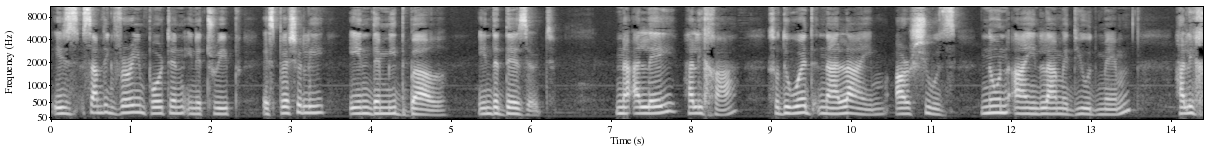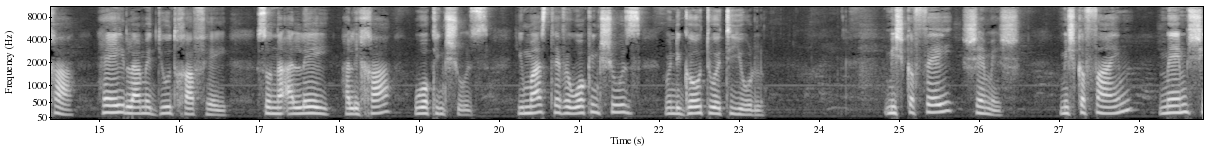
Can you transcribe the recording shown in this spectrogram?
is something very important in a trip, especially in the midbar, in the desert. Na'alei halicha, so the word na'alaim are shoes, nun ain lamed yud mem, halicha. ה' ל' י' כ' ה'. So נעלי הליכה, walking shoes. You must have a walking shoes when you go to a טיול. משקפי שמש. משקפיים, מ' ש'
